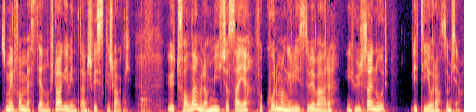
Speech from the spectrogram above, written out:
som vil få mest gjennomslag i vinterens fiskeslag. Utfallet vil ha mye å si for hvor mange lys det vil være i husa i nord i tiåra som kommer.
